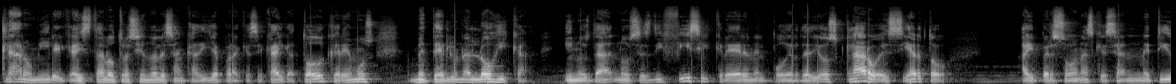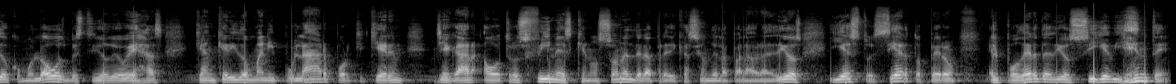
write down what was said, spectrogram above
Claro, mire, ahí está el otro haciéndole zancadilla para que se caiga. Todo queremos meterle una lógica y nos, da, nos es difícil creer en el poder de Dios. Claro, es cierto. Hay personas que se han metido como lobos vestidos de ovejas, que han querido manipular porque quieren llegar a otros fines que no son el de la predicación de la palabra de Dios. Y esto es cierto, pero el poder de Dios sigue vigente,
